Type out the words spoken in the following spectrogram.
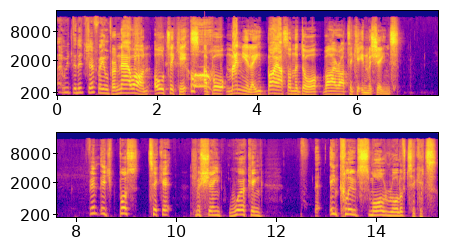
like we did at Sheffield. From now on, all tickets Oh. are bought manually by us on the door via our ticketing machines. Vintage bus ticket machine working uh, includes small roll of tickets.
